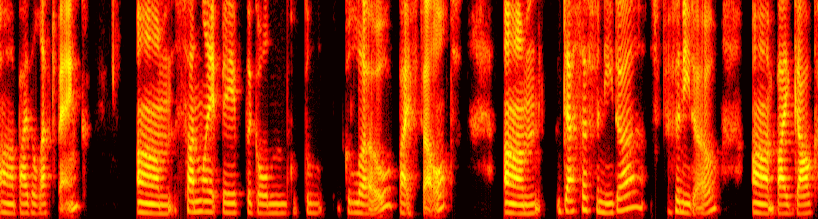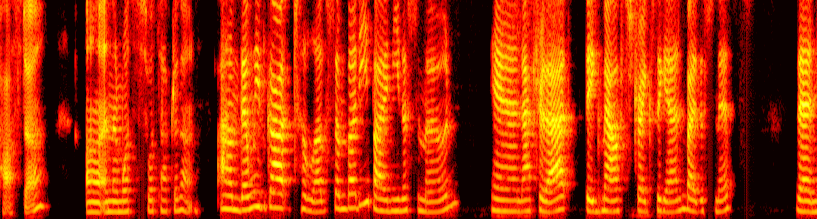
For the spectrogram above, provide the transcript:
uh, by The Left Banke. Um, Sunlight Bathed the Golden Gl- Glow by Felt. Um, Dessa Finita, Finito um, by Gal Costa. Uh, and then what's what's after that? Um, then we've got To Love Somebody by Nina Simone. And after that, Big Mouth Strikes Again by The Smiths. Then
